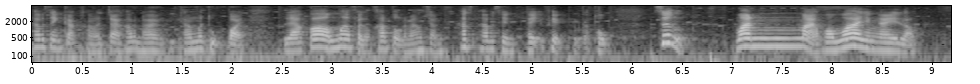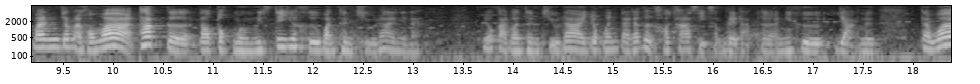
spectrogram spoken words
65%กักขังและจ่ายค่าบรรทางอีกครั้งเมื่อถูกปล่อย แล้วก็เมื่อฝ่ายตรงข้ามตกแรงม้าของฉัน55%ใช้เอฟเฟกต์ผลกระทบ ซึ่งมันหมายความว่ายังไงเหรอมันจะหมายความว่าถ้าเกิดเราตกเมืองมิสตี้ก็คือวันเทิร์นคิวได้เนี่ยนะมีโอกาสวันเทิร์นคิวได้ ยกเว้นแต่ถ้าเกิดเขาทาสีสำเร็จอะเอออันนี้คืออย่างหนึ่งแต่ว่า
